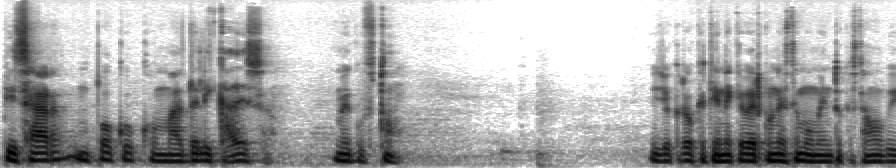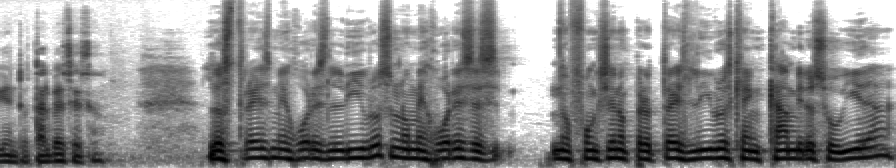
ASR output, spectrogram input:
pisar un poco con más delicadeza. Me gustó. Y yo creo que tiene que ver con este momento que estamos viviendo, tal vez esa. Los tres mejores libros, no mejores, es, no funcionan, pero tres libros que han cambiado su vida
